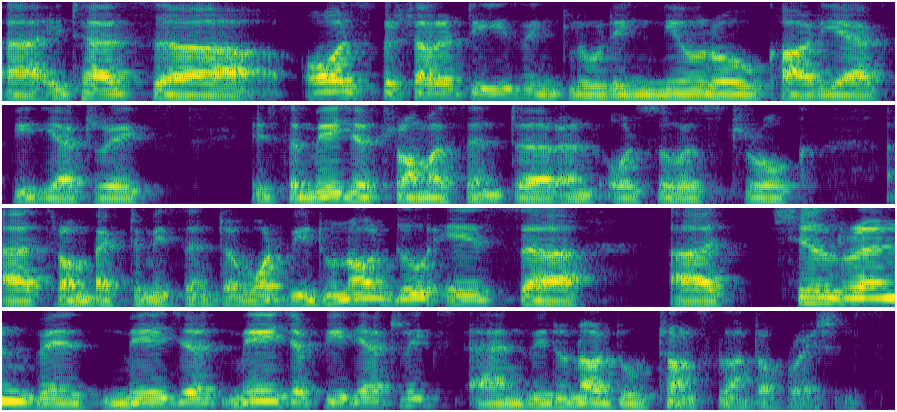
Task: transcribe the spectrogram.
Uh, it has uh, all specialties, including neuro, cardiac, pediatrics. It's a major trauma center and also a stroke uh, thrombectomy center. What we do not do is children with major major pediatrics, and we do not do transplant operations.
